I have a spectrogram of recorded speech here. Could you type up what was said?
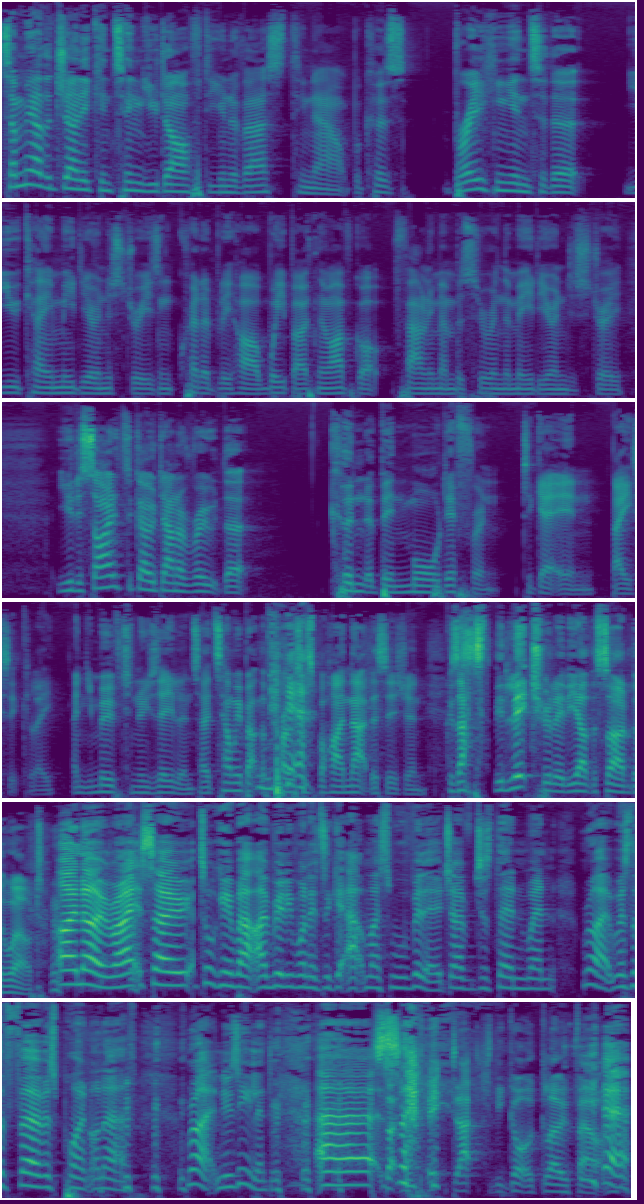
Tell me how the journey continued after university now, because breaking into the UK media industry is incredibly hard. We both know I've got family members who are in the media industry. You decided to go down a route that couldn't have been more different to get in, basically, and you moved to New Zealand. So tell me about the process behind that decision, because that's literally the other side of the world. I know, right? So talking about, I really wanted to get out of my small village. I've just then went right. Where's the furthest point on earth? right, New Zealand. Uh, so, you picked, actually got a globe out Yeah. and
